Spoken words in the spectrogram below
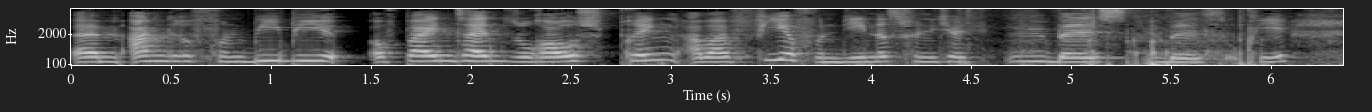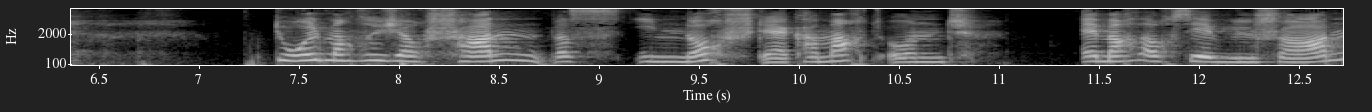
ähm, Angriff von Bibi auf beiden Seiten so rausspringen. Aber vier von denen, das finde ich halt übelst, übelst okay. Die Ult macht natürlich auch Schaden, was ihn noch stärker macht. Und er macht auch sehr viel Schaden.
